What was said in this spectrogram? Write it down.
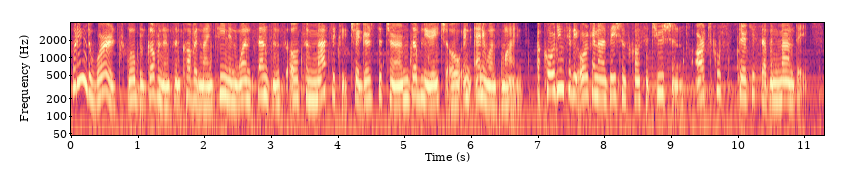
Putting the words global governance and COVID 19 in one sentence automatically triggers the term WHO in anyone's mind. According to the organization's constitution, Article 37 mandates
